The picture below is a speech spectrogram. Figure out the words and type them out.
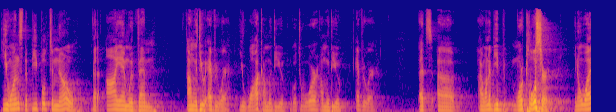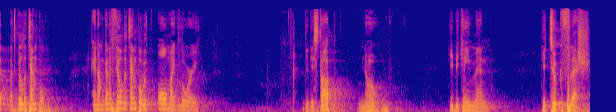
He wants the people to know that I am with them. I'm with you everywhere. You walk, I'm with you. Go to war, I'm with you. Everywhere. That's, uh, I want to be more closer. You know what? Let's build a temple. And I'm going to fill the temple with all my glory. Did he stop? No. He became man. He took flesh,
